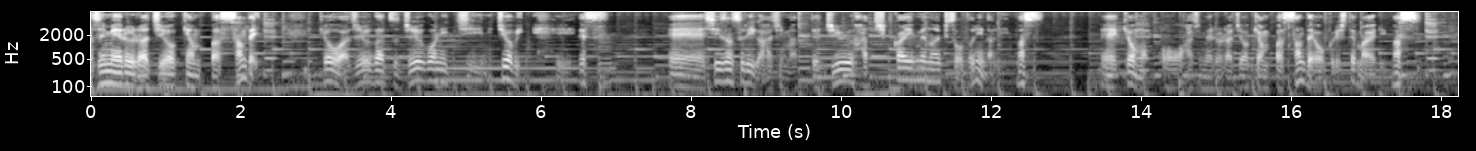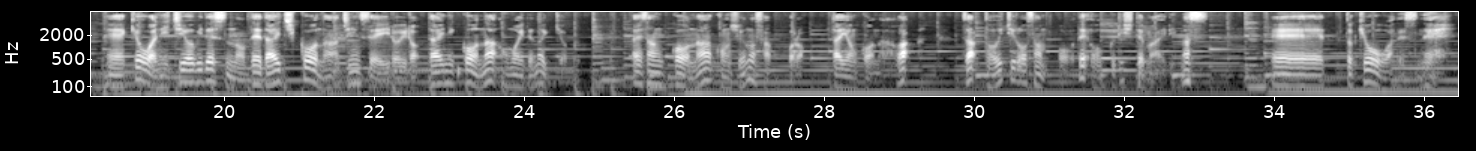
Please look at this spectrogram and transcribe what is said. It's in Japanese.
始めるラジオキャンパスサンデー。今日は10月15日日曜日です。えー、シーズン3が始まって18回目のエピソードになります。えー、今日も始めるラジオキャンパスサンデーをお送りしてまいります。えー、今日は日曜日ですので、第1コーナー人生いろいろ、第2コーナー思い出の一曲、第3コーナー今週の札幌、第4コーナーはザ・東一郎散歩でお送りしてまいります。えー、っと、今日はですね、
